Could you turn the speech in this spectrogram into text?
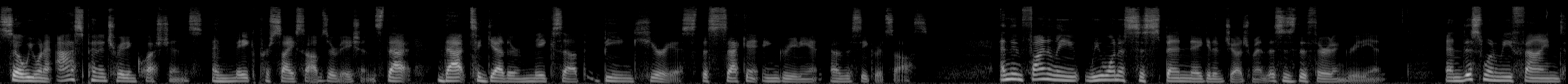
so we want to ask penetrating questions and make precise observations. That that together makes up being curious, the second ingredient of the secret sauce. And then finally, we want to suspend negative judgment. This is the third ingredient. And this one we find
